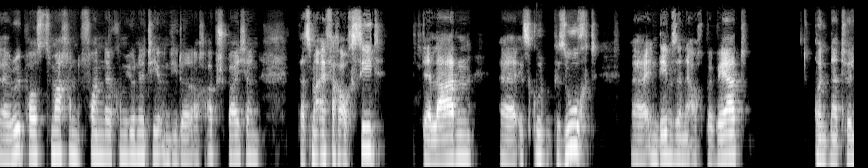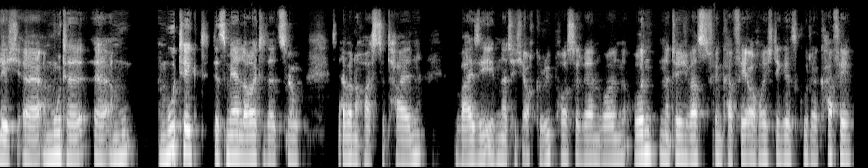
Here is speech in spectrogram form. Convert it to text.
äh, Reposts machen von der Community und die dort auch abspeichern, dass man einfach auch sieht, der Laden äh, ist gut besucht, äh, in dem Sinne auch bewährt und natürlich äh, ermute, äh, ermutigt das mehr Leute dazu, selber noch was zu teilen, weil sie eben natürlich auch gerepostet werden wollen und natürlich was für einen Kaffee auch wichtig ist, guter Kaffee.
